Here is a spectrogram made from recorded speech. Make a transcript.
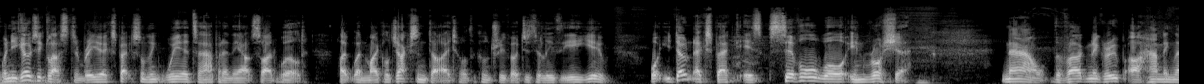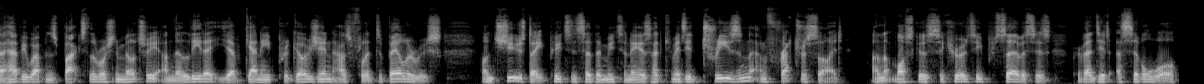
When you go to Glastonbury, you expect something weird to happen in the outside world. like when Michael Jackson died or the country voted to leave the EU. What you don't expect is civil war in Russia. Now, the Wagner Group are handing their heavy weapons back to the Russian military, and their leader, Yevgeny Prigozhin, has fled to Belarus. On Tuesday, Putin said the mutineers had committed treason and fratricide, and that Moscow's security services prevented a civil war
